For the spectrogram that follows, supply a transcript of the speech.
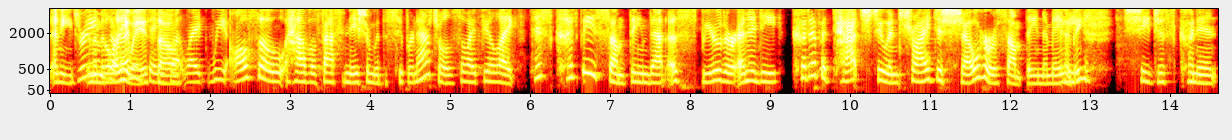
any dreams in the middle anyway. anything, so but like we also have a fascination with the supernatural so i feel like this could be something that a spirit or entity could have attached to and tried to show her something and maybe she just couldn't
